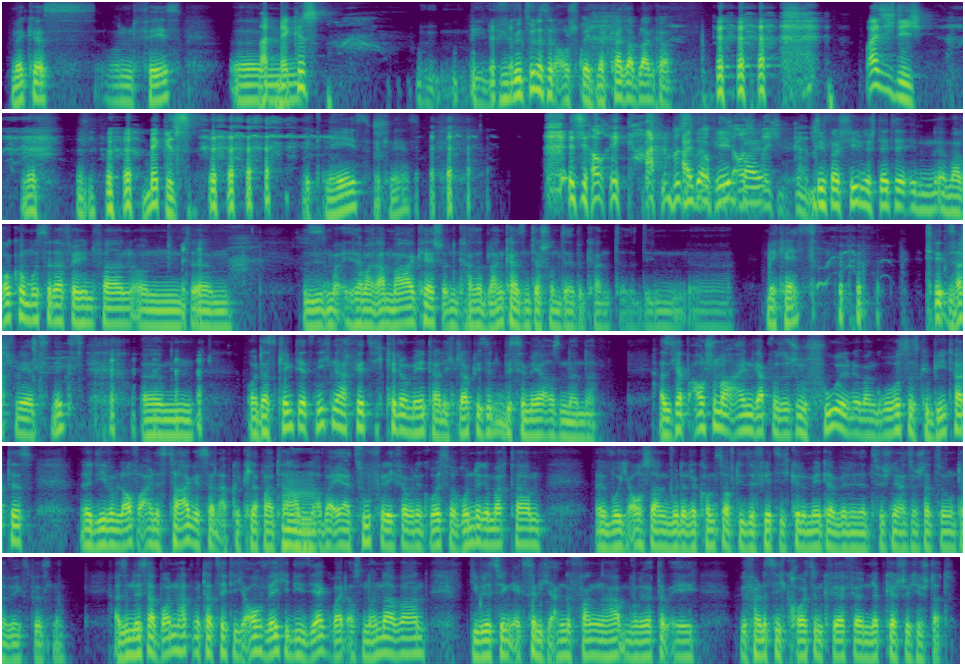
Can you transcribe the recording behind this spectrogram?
Meckes und Fez. Ähm, Was, Meckes? Wie, wie, willst du das denn aussprechen, nach Casablanca? Weiß ich nicht. Ja. Meckes. McNace, McNace. Ist ja auch egal. Also auf jeden Fall die verschiedenen Städte in äh, Marokko musst du dafür hinfahren und ähm, ich sag mal, Marrakesch und Casablanca sind ja schon sehr bekannt. Also den äh, Mekes, den sagt mir jetzt nichts. Ähm, und das klingt jetzt nicht nach 40 Kilometern. Ich glaube, die sind ein bisschen mehr auseinander. Also ich habe auch schon mal einen gehabt, wo du schon Schulen über ein großes Gebiet hattest, äh, die wir im Laufe eines Tages dann abgeklappert haben, mhm. aber eher zufällig, weil wir eine größere Runde gemacht haben, wo ich auch sagen würde, da kommst du auf diese 40 Kilometer, wenn du zwischen den einzelnen Stationen unterwegs bist. Ne? Also in Lissabon hatten wir tatsächlich auch welche, die sehr weit auseinander waren, die wir deswegen extra nicht angefangen haben, weil wir gesagt haben, ey, wir fahren jetzt nicht kreuz und quer für einen Labcache durch die Stadt.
